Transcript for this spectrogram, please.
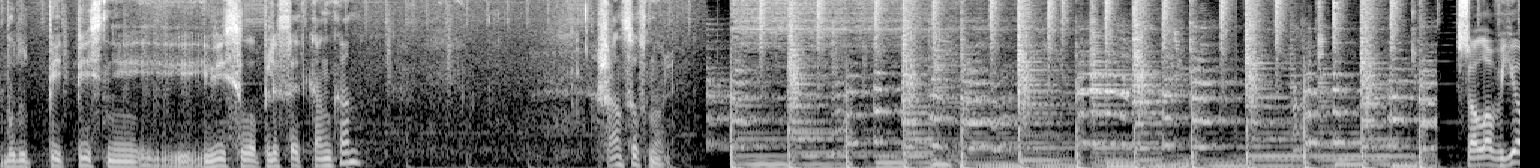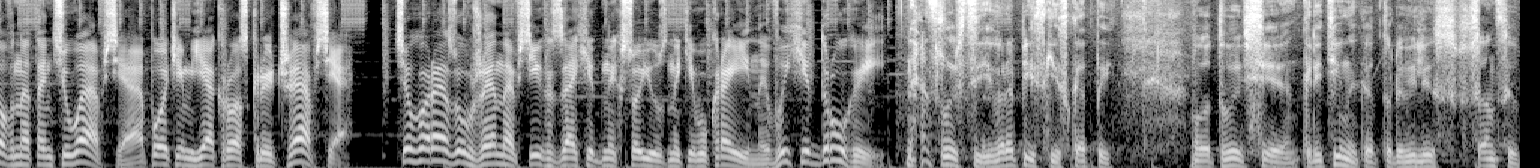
будут петь песни и весело плясать канкан? Шансов ноль. Соловйов натанцювався, а потім як розкричався. Цього разу вже на всіх західних союзників України. Вихід другий. Слушайте, европейские скоты. Вот вы все кретины, которые вели санкции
